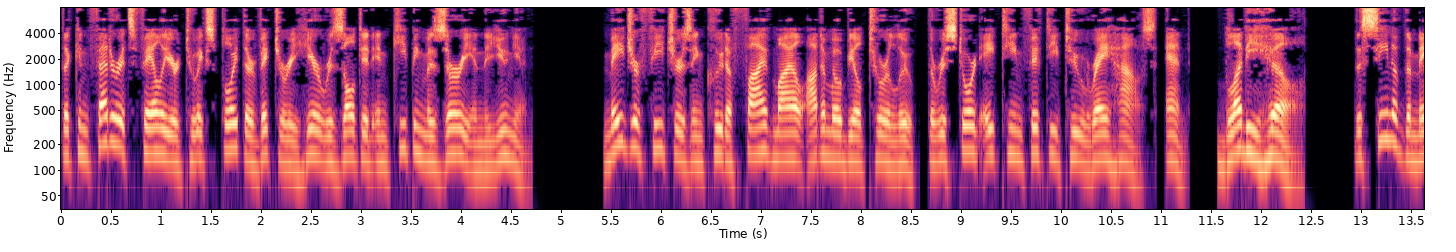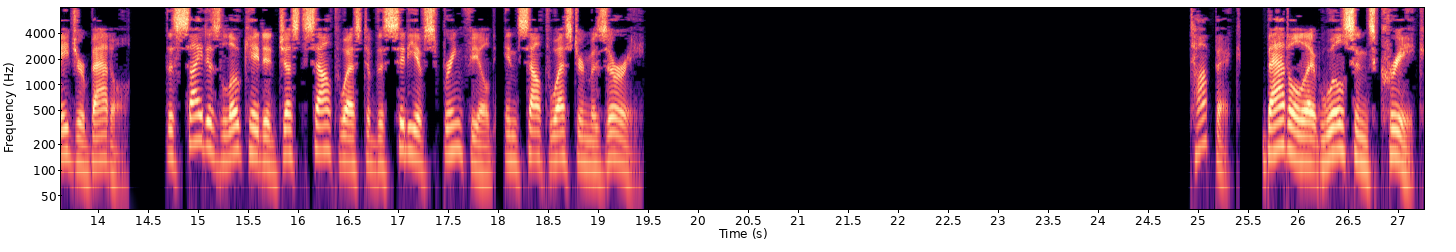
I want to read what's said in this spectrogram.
The Confederates' failure to exploit their victory here resulted in keeping Missouri in the Union. Major features include a five-mile automobile tour loop, the restored 1852 Ray House, and Bloody Hill, the scene of the major battle. The site is located just southwest of the city of Springfield, in southwestern Missouri. Battle at Wilson's Creek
